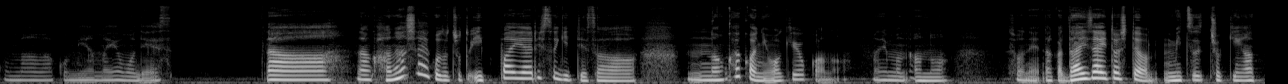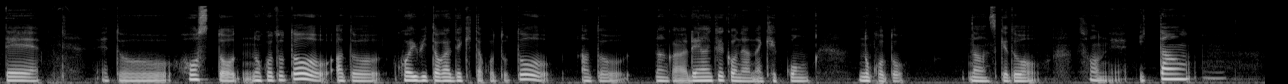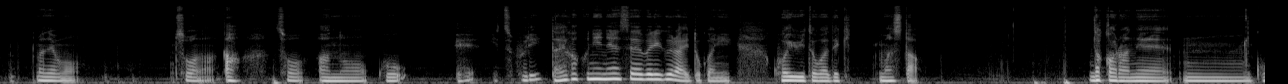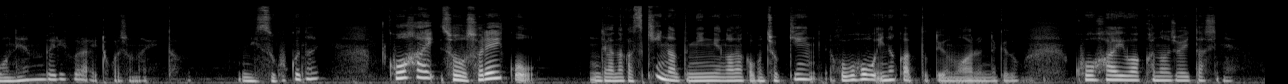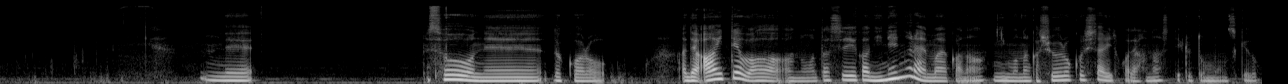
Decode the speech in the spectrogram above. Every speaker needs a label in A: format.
A: こんばんは、小宮山よもです。あー、なんか話したいことちょっといっぱいやりすぎてさ、何回かに分けようかな。まあでも、あの、そうね、なんか題材としては3つ直近あって、えっと、ホストのことと、あと、恋人ができたことと、あと、なんか恋愛結婚ではない結婚のことなんですけど、そうね、一旦、まあでも、そうな、あ、そう、あの、こう、えいつぶり？大学2年生ぶりぐらいとかに恋人ができました。だからねうん5年ぶりぐらいとかじゃない？多分。にすごくない？後輩そうそれ以降ではなんか好きになった人間がなんかもう直近ほぼほぼいなかったっていうのもあるんだけど後輩は彼女いたしね。でそうね。だからで相手はあの私が2年ぐらい前かな？にもなんか収録したりとかで話していると思うんですけど。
